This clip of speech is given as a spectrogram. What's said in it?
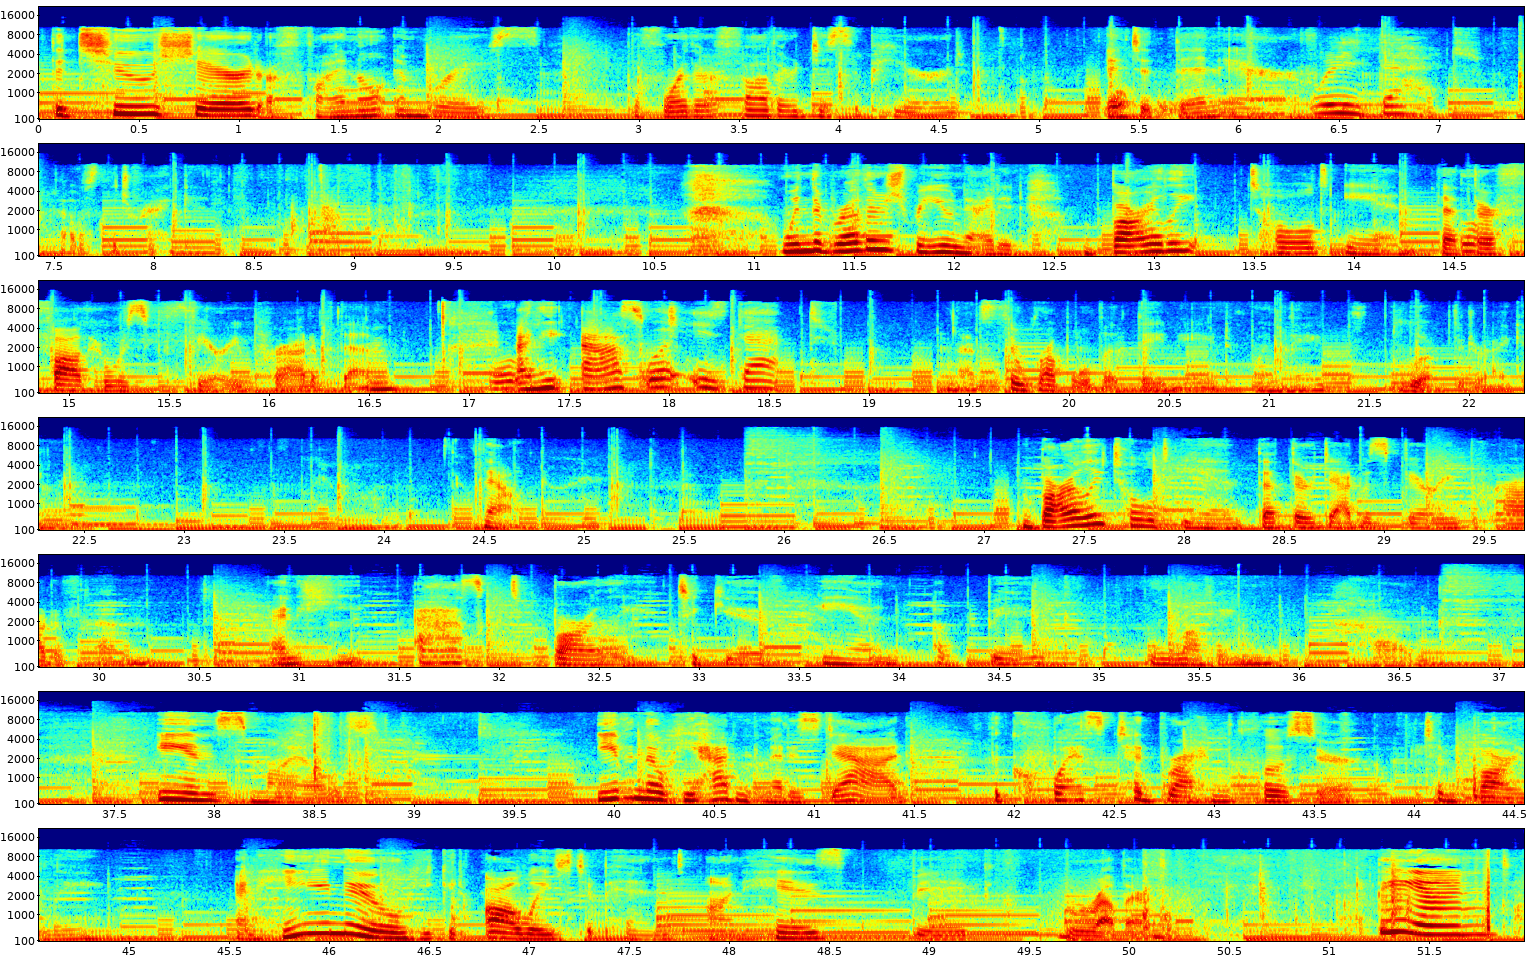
The two shared a final embrace before their father disappeared into thin air. What is that? That was the dragon. When the brothers reunited, Barley told Ian that their father was very proud of them. And he asked, What is that? that's the rubble that they made when they blew up the dragon. Now, Barley told Ian that their dad was very proud of them. and he asked Barley to give Ian a big, loving hug. Ian smiled. Even though he hadn't met his dad, the quest had brought him closer to Barley, and he knew he could always depend on his big brother. The end.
